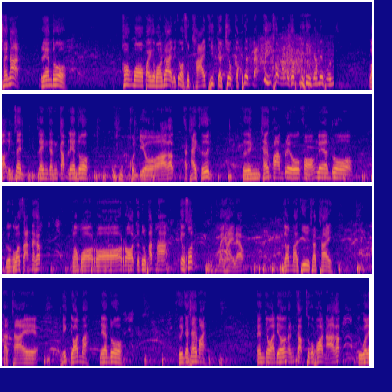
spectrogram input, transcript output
ชัยนาทเลอันโดร คล้องบอลไปกับบอลได้ในจังหวะสุดท้ายที่จะเชื่อมกับเพื่อนแบบนี้เท่านั้นนะครับนี่ยังไม่พ้นเลาะริมเส้นเล่นกันกับเลนโดรคนเดียวครับถัดใช้คืนคืนใช้ความเร็วของเลนโดรดวงกวสันนะครับลองบอลรอรอจตุรพัฒน์มาเกี่ยวส้นไม่ให้แล้ว ย้อนมาที่ชัดชัยชัดชัยพลิกย้อนมาเลนโดรคืนจะใช้ใหม่เป็นจังหวะเดียวกันกับสุขพรหนาครับดูว่าเล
